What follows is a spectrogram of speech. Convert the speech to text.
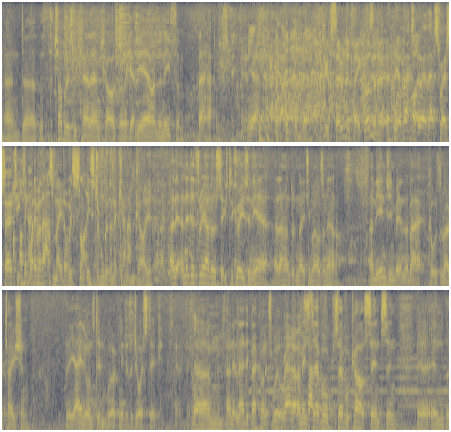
And uh, the, the trouble is with Can-Am cars, when they get the air underneath them, that happens. Yeah. It's a good sound effect, wasn't it? Well, that's where that's where Surtees. I think whatever that's made of is slightly stronger than a Can-Am car. Yeah? And it, and it did 360 degrees in the air at 180 miles an hour. And the engine being at the back caused the rotation. The ailerons didn't work, neither the joystick. Um, and it landed back on its wheels. Ran out I mean, several several cars since in uh, in the,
